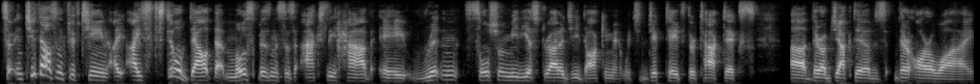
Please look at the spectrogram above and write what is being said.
So in 2015, I, I, still doubt that most businesses actually have a written social media strategy document which dictates their tactics uh, their objectives, their ROI.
